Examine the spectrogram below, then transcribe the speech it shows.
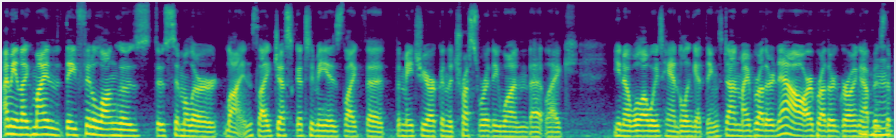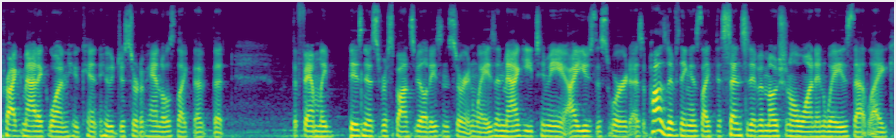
I mean, like mine, they fit along those those similar lines. Like Jessica to me is like the the matriarch and the trustworthy one that like you know will always handle and get things done. My brother now, our brother growing up, is the pragmatic one who can who just sort of handles like the the the family business responsibilities in certain ways. And Maggie, to me, I use this word as a positive thing, is like the sensitive, emotional one in ways that, like,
